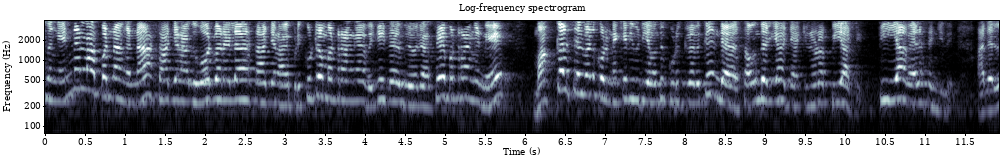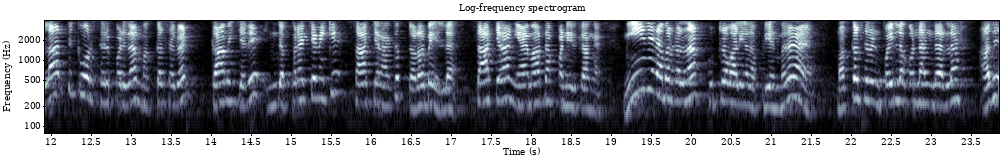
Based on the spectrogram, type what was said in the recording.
இவங்க என்னெல்லாம் பண்ணாங்கன்னா சாச்சனாக்கு ஓட் வரையில சாச்சனா இப்படி குற்றம் பண்றாங்க விஜய் சேதுபதி அசே பண்றாங்கன்னு மக்கள் செல்வனுக்கு ஒரு நெகட்டிவிட்டியை வந்து கொடுக்கறதுக்கு இந்த சௌந்தர்யா ஜாக்கினோட பிஆர்டி தீயா வேலை செஞ்சுது. அது எல்லாத்துக்கும் ஒரு செருப்படி தான் மக்கள் செல்வன் காமிச்சது. இந்த பிரச்சனைக்கு சாச்சனாக்கு தொடர்பே இல்லை. சாச்சனா நியாயமா தான் பண்ணியிருக்காங்க. மீதி நபர்கள்லாம் குற்றவாளிகள் அப்படி என்பதை மக்கள் செல்வன் பயில கொண்டாந்தார்ல அது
